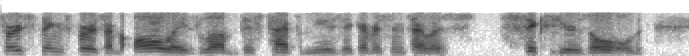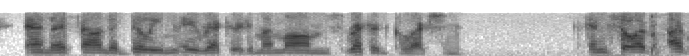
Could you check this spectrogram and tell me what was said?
first things first, I've always loved this type of music ever since I was six years old, and I found a Billy May record in my mom's record collection, and so I've I've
